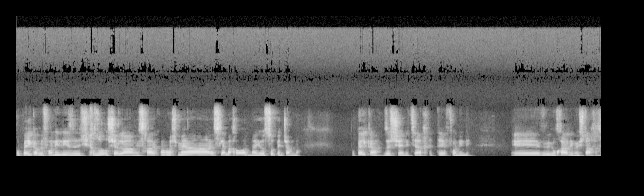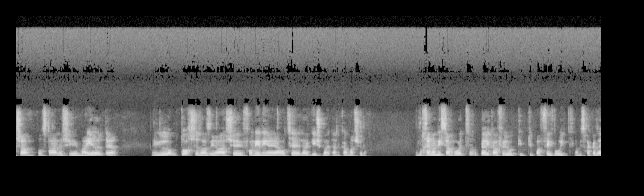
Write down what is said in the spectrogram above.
אופלקה ופוניני זה שחזור של המשחק ממש מהסלאם האחרון, מה US Open, שם אופלקה, זה שניצח את פוניני. ובמיוחד אם המשטח עכשיו באוסטרליה שיהיה מהיר יותר, אני לא בטוח שזו הזירה שפוניני היה רוצה להגשים בה את הנקמה שלו. ולכן אני שם פה את אופלקה אפילו טיפ, טיפה פייבוריט למשחק הזה.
